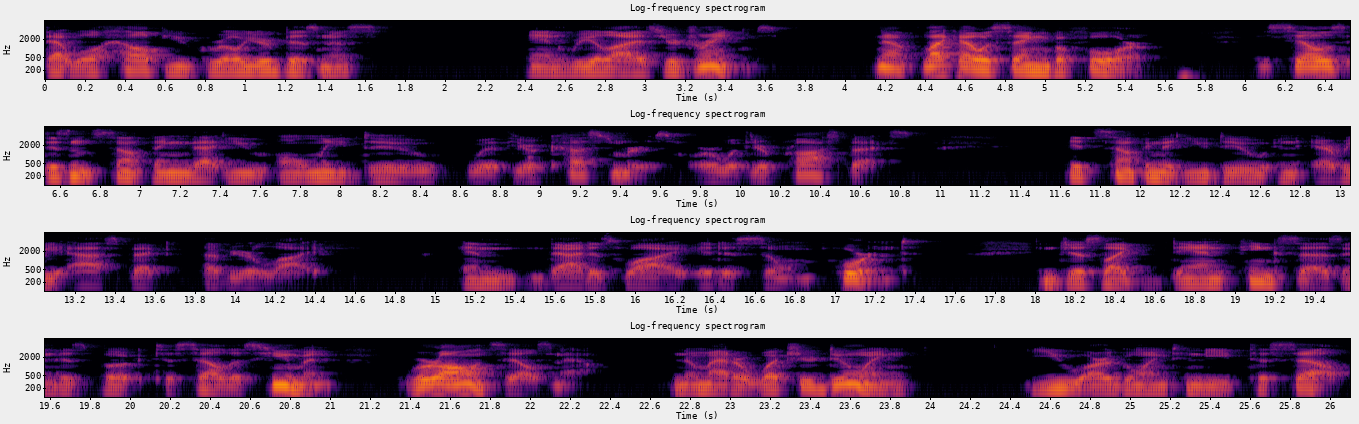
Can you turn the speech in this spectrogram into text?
that will help you grow your business and realize your dreams. Now, like I was saying before, sales isn't something that you only do with your customers or with your prospects. It's something that you do in every aspect of your life. And that is why it is so important. And just like Dan Pink says in his book, To Sell is Human, we're all in sales now. No matter what you're doing, you are going to need to sell.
